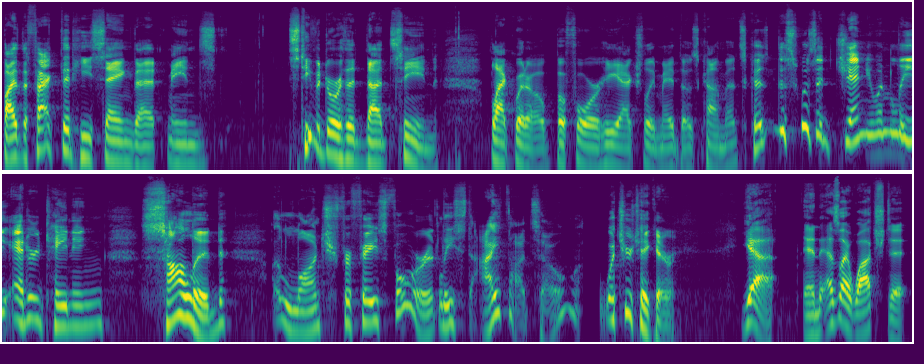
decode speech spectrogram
by the fact that he's saying that means Stephen Dorff had not seen Black Widow before he actually made those comments because this was a genuinely entertaining, solid launch for Phase Four. At least I thought so. What's your take, Aaron? Yeah, and as I watched it,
